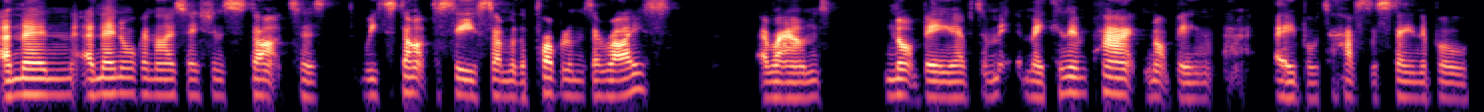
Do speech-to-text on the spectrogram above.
and then and then organizations start to we start to see some of the problems arise around not being able to make an impact not being able to have sustainable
